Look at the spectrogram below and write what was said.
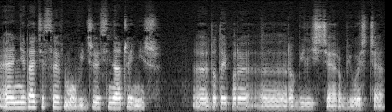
E, Nie dajcie sobie wmówić, że jest inaczej niż e, do tej pory e, robiliście, robiłyście.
